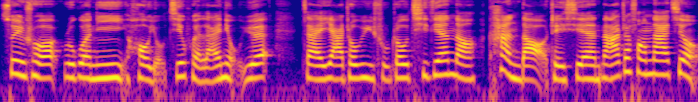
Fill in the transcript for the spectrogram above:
所以说，如果你以后有机会来纽约，在亚洲艺术周期间呢，看到这些拿着放大镜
